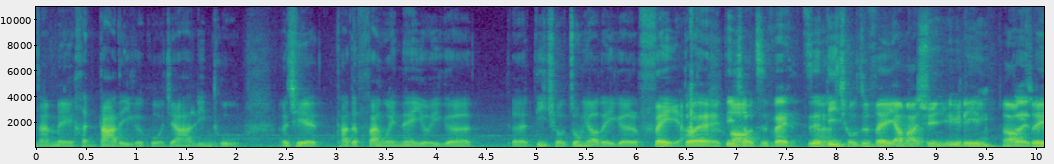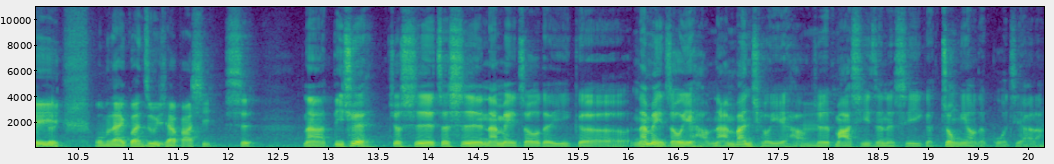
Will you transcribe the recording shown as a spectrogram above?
南美很大的一个国家领土，而且它的范围内有一个呃地球重要的一个肺啊，对地球哦之肺，嗯这地球之肺亚马逊雨雨林林啊，所以我们来关注一下巴西。是，那的确就是这是南美洲的一个南美洲也好，南半球也好，就是巴西真的是一个重要的国家啦。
